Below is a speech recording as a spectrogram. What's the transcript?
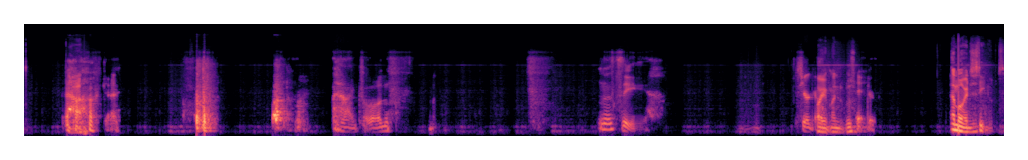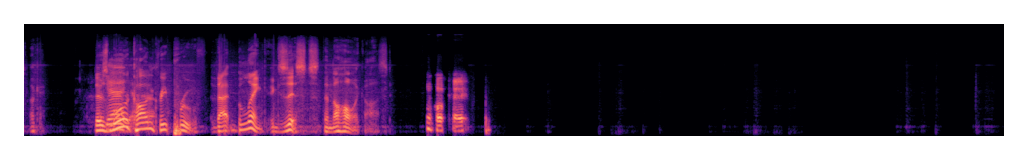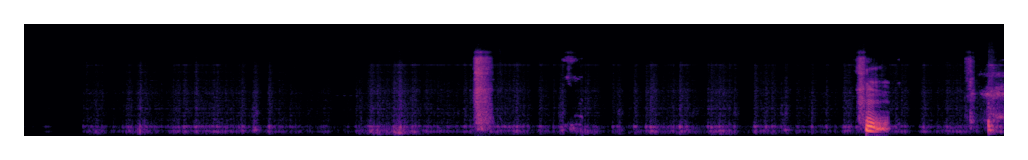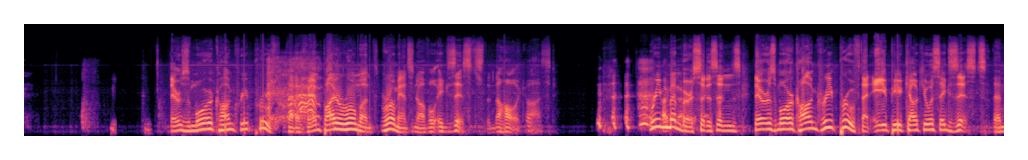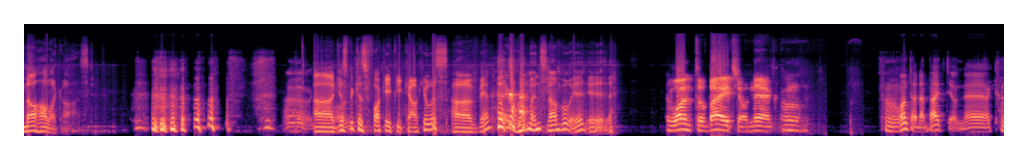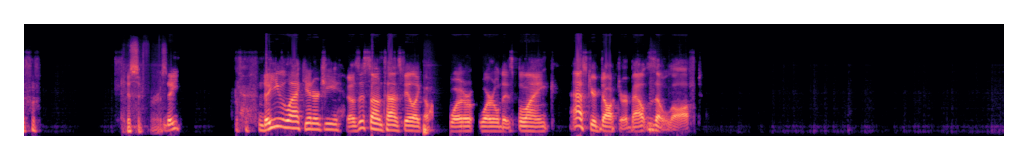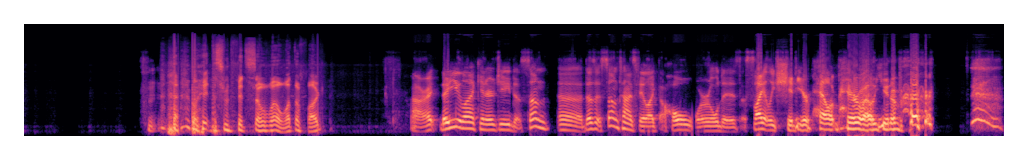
okay. Ah, God. Let's see. It's your go. Oh, yeah, my noodles. Andrew. Emily, just eat noodles. Okay. There's Yeah, more yeah. concrete proof that Blink exists than the Holocaust. Okay. Hmm. There's more concrete proof that a vampire romance, romance novel exists than the Holocaust. Remember, Okay. citizens, there is more concrete proof that AP calculus exists than the Holocaust. Oh, Uh, just because fuck AP calculus, uh, vampire romance novel it is. I want to bite your neck. Mm. I wanted to bite your neck. Kiss it first. do, you, do you lack energy? Does it sometimes feel like the wor- world is blank? Ask your doctor about Zoloft. Wait, this one fits so well. What the fuck? All right. Do you lack energy? Does some uh does it sometimes feel like the whole world is a slightly shittier parallel universe?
